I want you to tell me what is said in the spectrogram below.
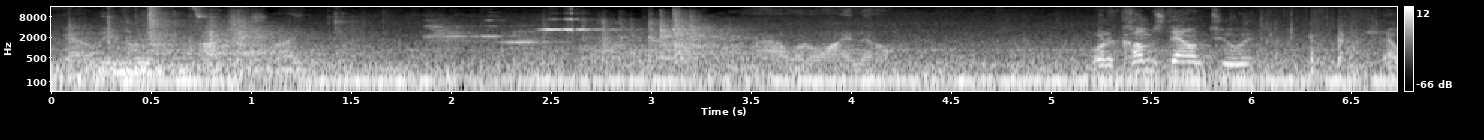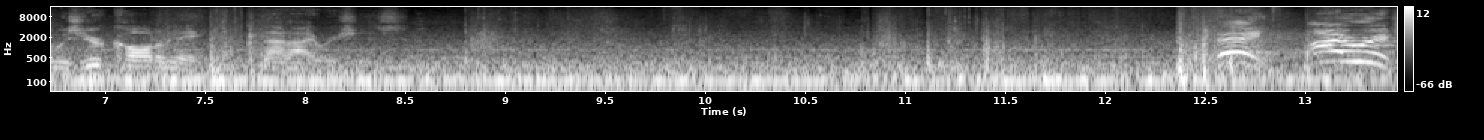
you gotta leave room for conscience, right? Ah, what do I know? When it comes down to it, that was your call to make, not Irish's. Hey, Irish!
